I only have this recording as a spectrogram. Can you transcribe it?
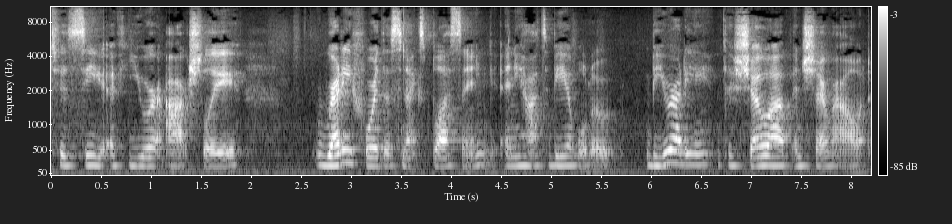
to see if you are actually ready for this next blessing and you have to be able to be ready to show up and show out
